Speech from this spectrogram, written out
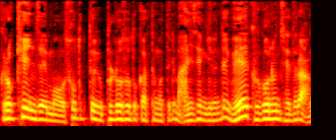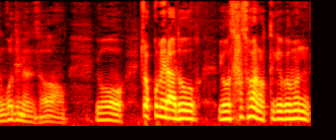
그렇게 이제 뭐 소득들 불로소득 같은 것들이 많이 생기는데 왜 그거는 제대로 안 거두면서 요 조금이라도 요 사소한 어떻게 보면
